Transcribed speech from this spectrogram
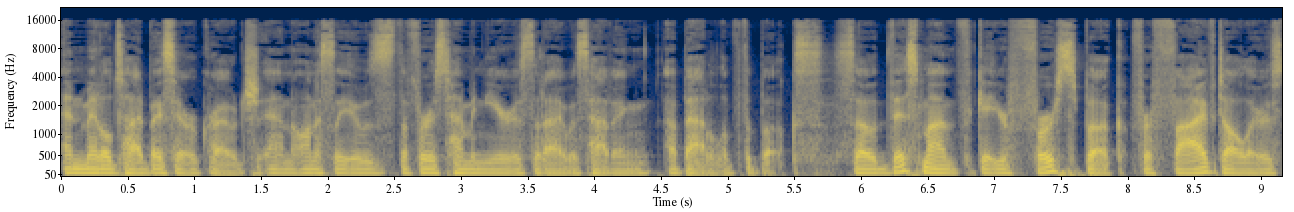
and Middletide by Sarah Crouch. And honestly, it was the first time in years that I was having a battle of the books. So this month, get your first book for $5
